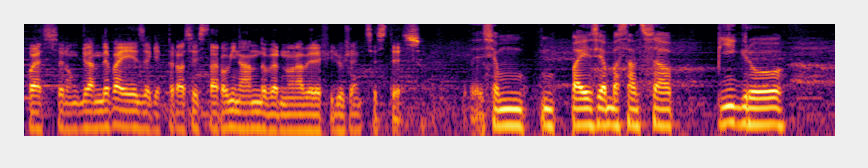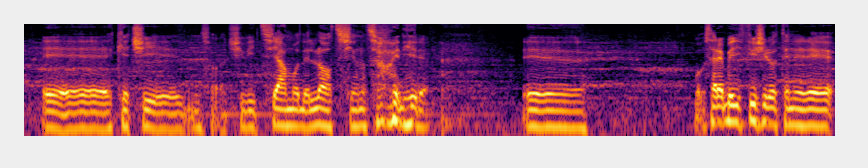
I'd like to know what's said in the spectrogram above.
può essere un grande paese che però si sta rovinando per non avere fiducia in se stesso. Eh, siamo un, un paese abbastanza pigro e che ci, so, ci viziamo dell'ozio, non so come dire. E, boh, sarebbe difficile ottenere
